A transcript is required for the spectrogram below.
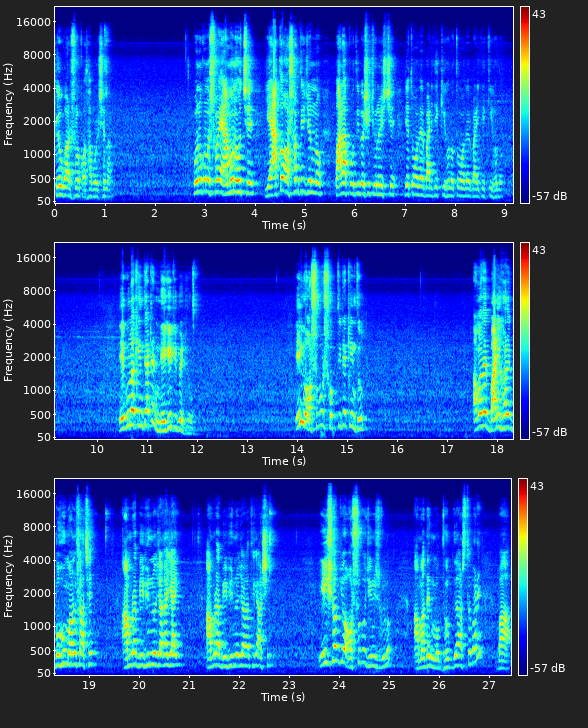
কেউ কারোর সঙ্গে কথা বলছে না। কোনো কোনো সময় এমন হচ্ছে যে এত অশান্তির জন্য পাড়া প্রতিবেশী চলে এসছে যে তোমাদের বাড়িতে কি হলো, তোমাদের বাড়িতে কি হলো? এগুলো কিন্তু একটা নেগেটিভের রোগ এই অশুভ শক্তিটা কিন্তু আমাদের বাড়ি ঘরে বহু মানুষ আছে। আমরা বিভিন্ন জায়গায় যাই, আমরা বিভিন্ন জায়গা থেকে আসি। এই সব যে অশুভ জিনিসগুলো আমাদের মধ্য দিয়ে আসতে পারে বা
